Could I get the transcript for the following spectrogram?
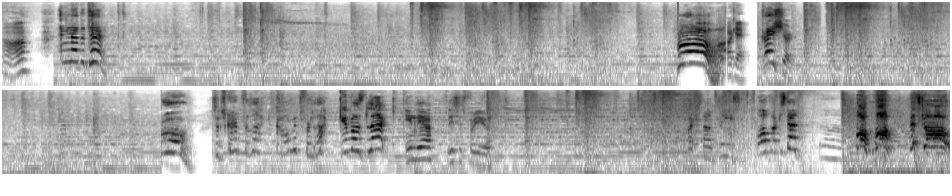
Aw. Another 10! Bro! Okay. Glacier! Subscribe for luck! Comment for luck! Give us luck! India, this is for you. Pakistan, please. Oh, Pakistan. Oh! Oh! Let's go!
